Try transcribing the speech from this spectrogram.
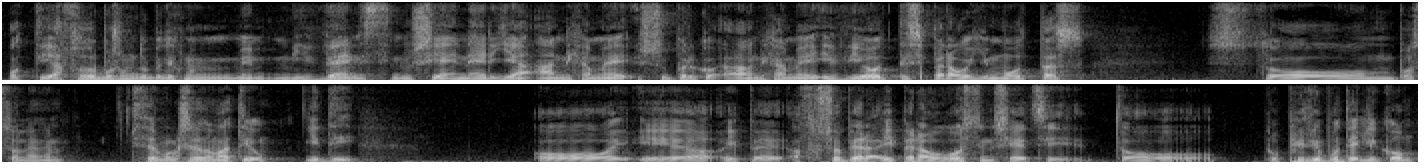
ότι αυτό θα μπορούσαμε να το πετύχουμε με μηδέν στην ουσία ενέργεια αν είχαμε, super, αν είχαμε ιδιότητες υπεραγωγημότητας στο. Πώς το λένε, στη θερμοκρασία του δωματίου. Γιατί ο, αυτός ο υπεραγωγός στην ουσία, έτσι, το οποιοδήποτε υλικό,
